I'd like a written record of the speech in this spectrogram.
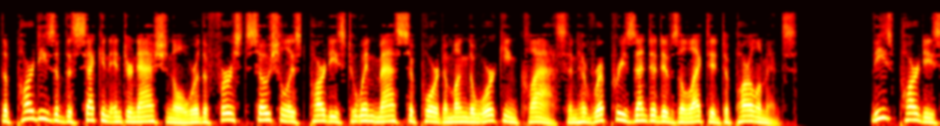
The parties of the Second International were the first socialist parties to win mass support among the working class and have representatives elected to parliaments. These parties,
